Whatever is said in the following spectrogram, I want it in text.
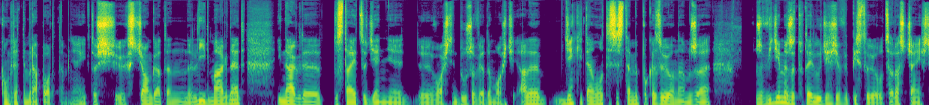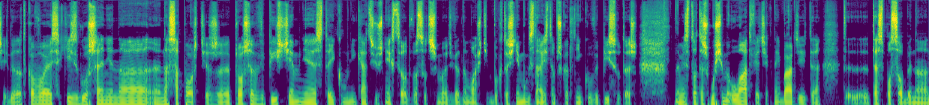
konkretnym raportem, nie? I ktoś ściąga ten lead magnet i nagle dostaje codziennie y, właśnie dużo wiadomości, ale dzięki temu te systemy pokazują nam, że że widzimy, że tutaj ludzie się wypisują coraz częściej. Dodatkowo jest jakieś zgłoszenie na, na saporcie, że proszę wypiszcie mnie z tej komunikacji, już nie chcę od was otrzymywać wiadomości, bo ktoś nie mógł znaleźć na przykład linku wypisu też. No więc to też musimy ułatwiać jak najbardziej te, te, te sposoby na,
